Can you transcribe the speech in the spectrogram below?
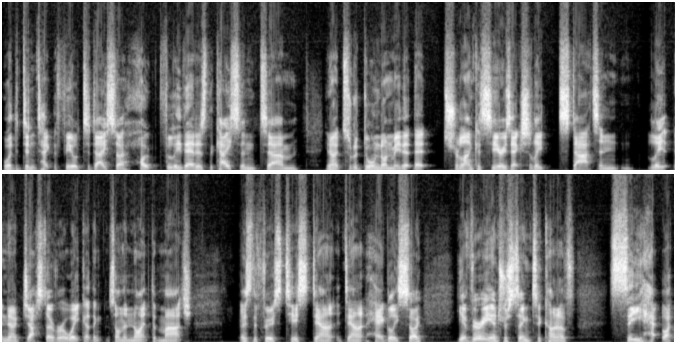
or that didn't take the field today. So hopefully that is the case. And um, you know, it sort of dawned on me that that Sri Lanka series actually starts in you know just over a week. I think it's on the 9th of March as the first test down down at Hagley. So yeah, very interesting to kind of see how, like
